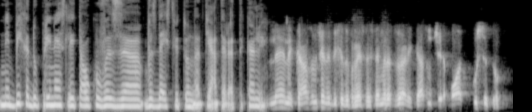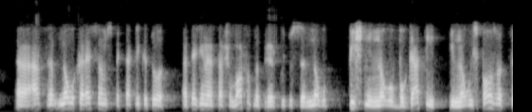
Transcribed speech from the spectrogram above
не биха допринесли толкова за въздействието на театъра, така ли? Не, не казвам, че не биха допринесли. Не сте ме разбрали. Казвам, че моят вкус е друг. Аз много харесвам спектакли като тези на Сашо Морфов, например, които са много пишни, много богати и много използват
